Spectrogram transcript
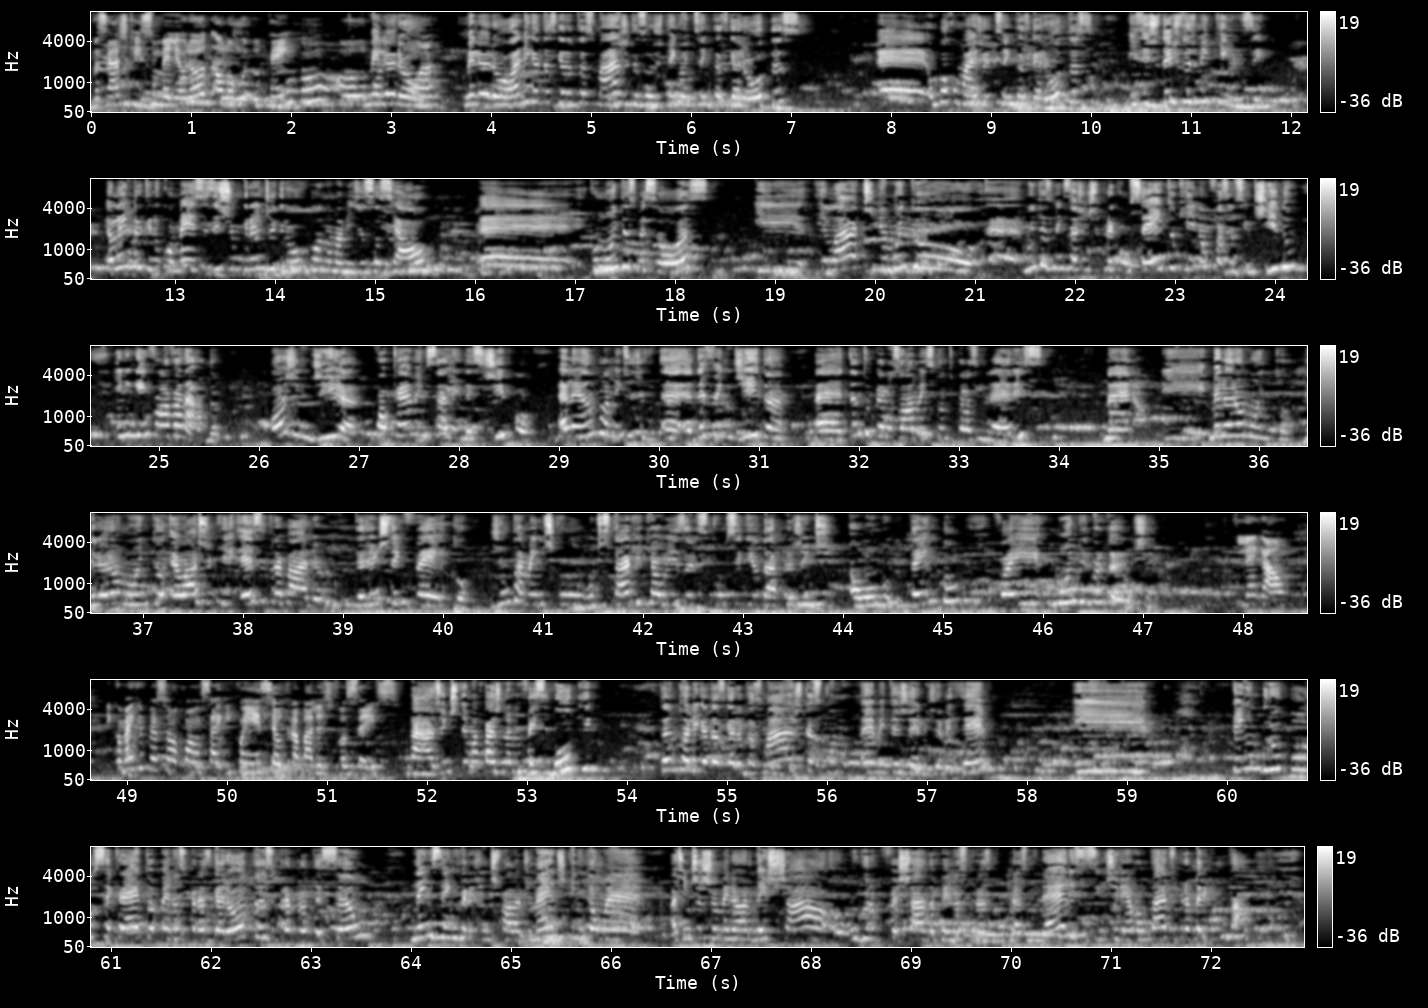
Você acha que isso melhorou ao longo do tempo? Ou melhorou. Continua? Melhorou. A Liga das Garotas Mágicas hoje tem 800 garotas. é, um pouco mais de 800 garotas, existe desde 2015. Eu lembro que no começo existe um grande grupo numa mídia social, é, com muitas pessoas, e, e lá tinha muito, é, muitas mensagens de preconceito que não faziam sentido e ninguém falava nada. Hoje em dia, qualquer mensagem desse tipo, ela é amplamente é, é defendida é, tanto pelos homens quanto pelas mulheres, né? E melhorou muito, melhorou muito. Eu acho que esse trabalho que a gente tem feito, juntamente com o destaque que a Wizards conseguiu dar pra gente ao longo do tempo, foi muito importante. Legal. Como é que o pessoal consegue conhecer o trabalho de vocês? Tá, a gente tem uma página no Facebook, tanto a Liga das Garotas Mágicas como MTG LGBT. E tem um grupo secreto apenas para as garotas, para proteção. Nem sempre a gente fala de Magic, então é, a gente achou melhor deixar o grupo fechado apenas para as mulheres se sentirem à vontade para perguntar.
